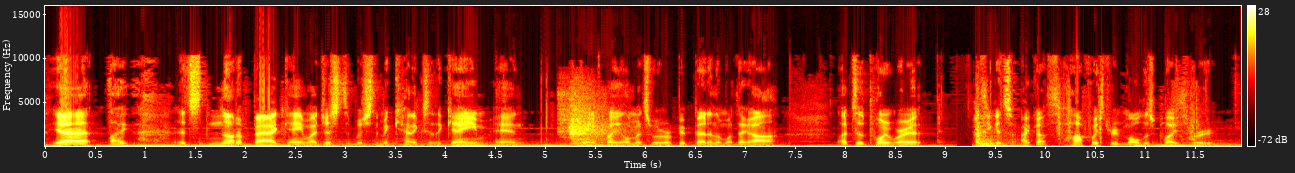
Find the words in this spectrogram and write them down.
Yeah, like, it's not a bad game, I just wish the mechanics of the game and gameplay elements were a bit better than what they are. Like, to the point where it, I think it's, I got halfway through Mulder's playthrough,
